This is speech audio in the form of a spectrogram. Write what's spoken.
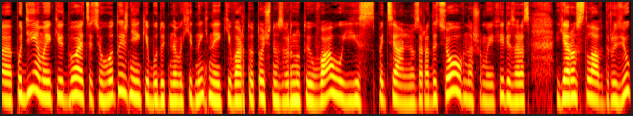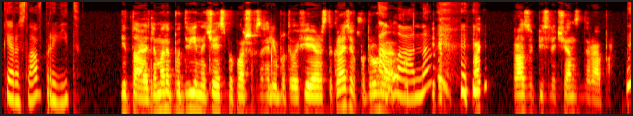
е, подіями, які відбуваються цього тижня, які будуть на вихідних, на які варто точно звернути увагу. І спеціально заради цього в нашому ефірі зараз Ярослав Друзюк. Ярослав, привіт. Вітаю. Для мене подвійна честь, по-перше, взагалі бути в ефірі аристократів. По-друге, одразу після Chance the Rapper.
